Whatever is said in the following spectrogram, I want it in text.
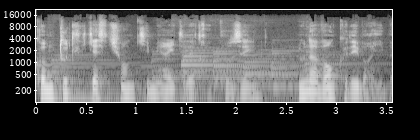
comme toutes les questions qui méritent d'être posées, nous n'avons que des bribes.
